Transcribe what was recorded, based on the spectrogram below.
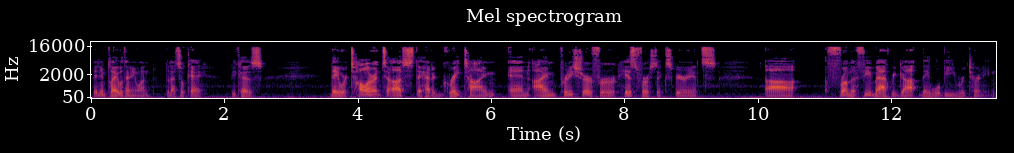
they didn't play with anyone, but that's okay because they were tolerant to us. They had a great time, and I'm pretty sure for his first experience, uh, from the feedback we got, they will be returning.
